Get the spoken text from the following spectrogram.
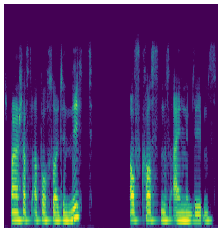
Schwangerschaftsabbruch sollte nicht auf Kosten des eigenen Lebens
